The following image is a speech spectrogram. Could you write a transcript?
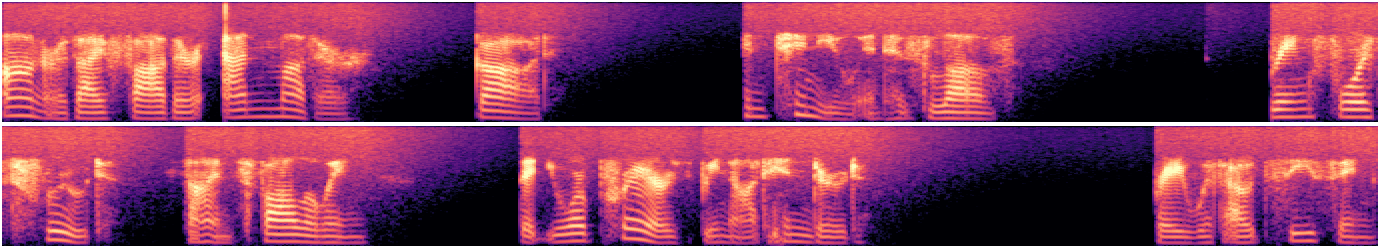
Honor thy father and mother, God. Continue in his love Bring forth fruit, signs following, that your prayers be not hindered. Pray without ceasing.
